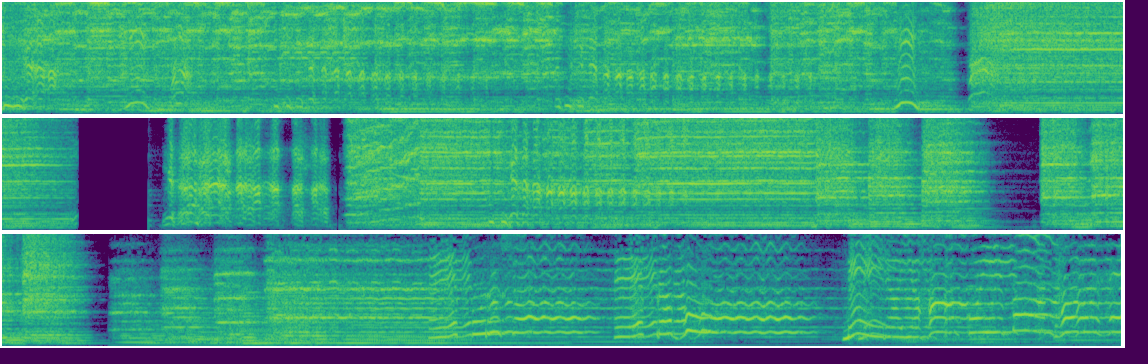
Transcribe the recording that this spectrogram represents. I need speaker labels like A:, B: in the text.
A: Yeah. शौर्य हे प्रभु मेरा यहाँ है बांधव सिंह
